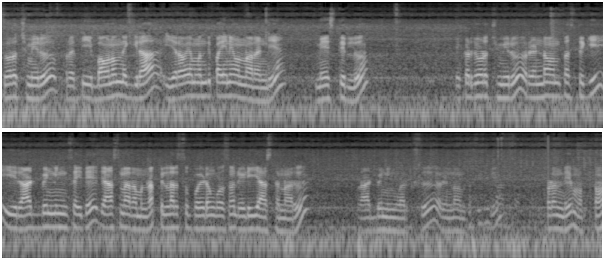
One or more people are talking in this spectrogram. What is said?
చూడొచ్చు మీరు. ప్రతి భవనం దగ్గర ఇరవై మంది పైనే ఉన్నారండి మేస్తిర్లు. ఇక్కడ చూడొచ్చు మీరు రెండో అంతస్తుకి ఈ రాడ్ బెండింగ్స్ అయితే చేస్తున్నారన్నమాట. పిల్లర్స్ పోయడం కోసం రెడీ చేస్తున్నారు. రాడ్ బెండింగ్ వర్క్స్ రెండో అంతస్తుకి. చూడండి మొత్తం.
